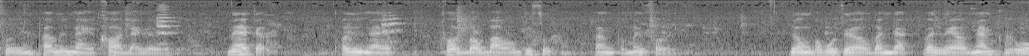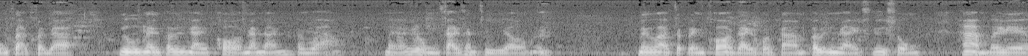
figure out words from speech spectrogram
ฝืนพระวินัยข้อใดเลย แม้แต่พระวินัยโทษเบาๆที่สุดท่านก็ไม่เคย ลงพระพุทธเจ้าบัญญัติไว้แล้วนั่นคือองค์ศาสดาอยู่ในพระวินัยข้อนั้นๆต่างว่าแม้ลงใจทันทีเดียวไม่ว่าจะเป็นข้อใดก็ตามพระวินัยที่ทรงห้ามไว้แล้ว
